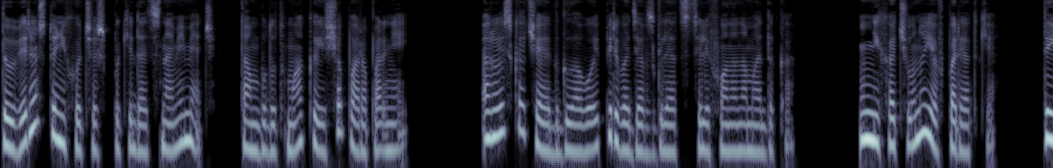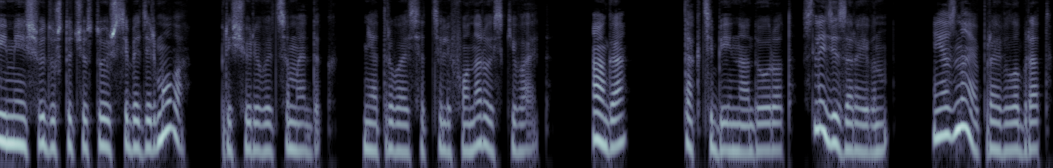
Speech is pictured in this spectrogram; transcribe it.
«Ты уверен, что не хочешь покидать с нами мяч? Там будут Мак и еще пара парней». Рой качает головой, переводя взгляд с телефона на Мэддока. «Не хочу, но я в порядке». «Ты имеешь в виду, что чувствуешь себя дерьмово?» — прищуривается Мэддок. Не отрываясь от телефона, Рой кивает. «Ага. Так тебе и надо, урод. Следи за Рейвен. Я знаю правила, брат».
